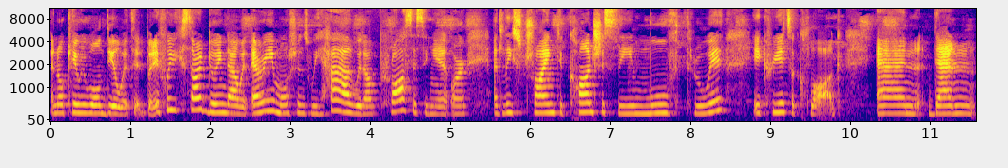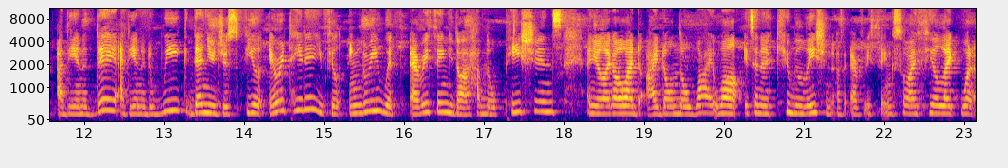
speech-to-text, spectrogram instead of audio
and okay we won't deal with it. But if we start doing that with every emotions we have without processing it or at least trying to consciously move through it it creates a clog. And then at the end of the day at the end of the week then you just feel irritated you feel angry with everything you don't have no patience and you're like oh I, I don't know why. Well it's an accumulation of everything. So i feel like what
